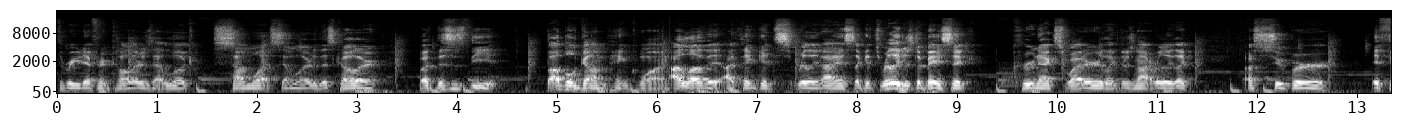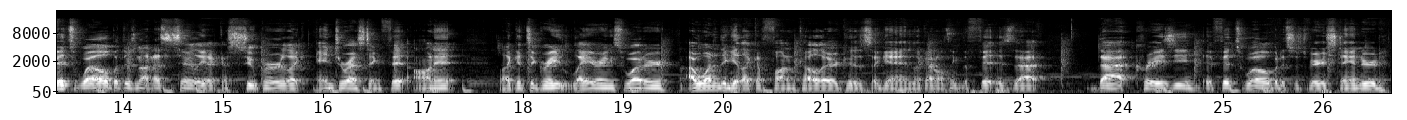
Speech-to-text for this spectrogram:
three different colors that look somewhat similar to this color. But this is the bubblegum pink one. I love it. I think it's really nice. Like it's really just a basic crew neck sweater. Like there's not really like a super it fits well, but there's not necessarily like a super like interesting fit on it. Like it's a great layering sweater. I wanted to get like a fun color because again, like I don't think the fit is that that crazy. It fits well, but it's just very standard.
